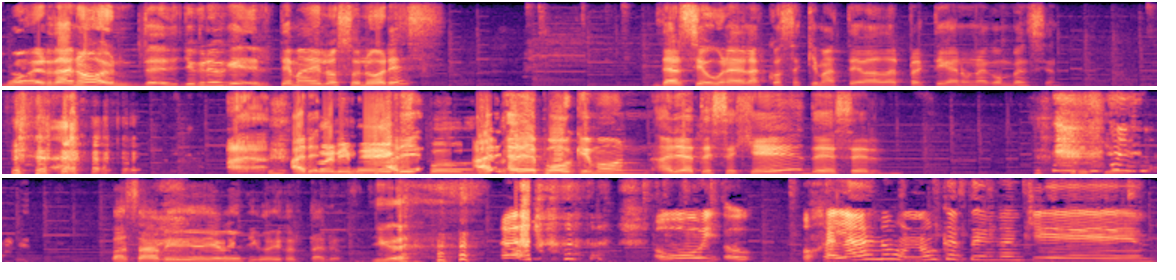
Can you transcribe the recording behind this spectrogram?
No, ¿verdad? No, yo creo que el tema de los olores de haber sido una de las cosas que más te va a dar práctica en una convención. Ah, área, Anime área- área de Pokémon, área TCG, debe ser. Pasaba medio diabético, dijo el talo. Digo, Uy, o- ojalá no, nunca tengan que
